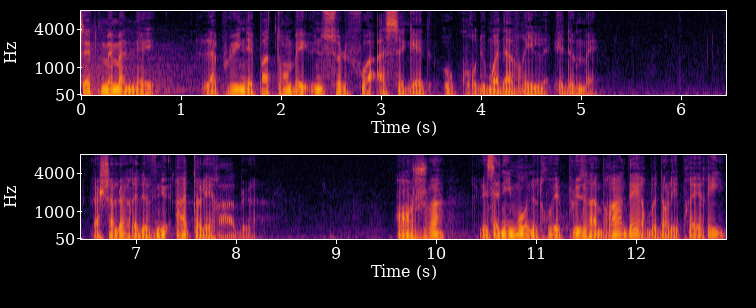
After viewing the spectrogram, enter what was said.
Cette même année, la pluie n'est pas tombée une seule fois à Seged au cours du mois d'avril et de mai. La chaleur est devenue intolérable. En juin, les animaux ne trouvaient plus un brin d'herbe dans les prairies,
